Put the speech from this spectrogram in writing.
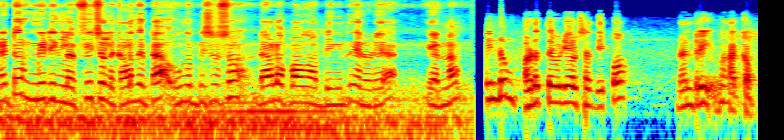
நெட்வொர்க் மீட்டிங்கில் ஃபியூச்சரில் கலந்துக்கிட்டா உங்கள் பிஸ்னஸும் டெவலப் ஆகும் அப்படிங்கிறது என்னுடைய எண்ணம். மீண்டும் அடுத்த வீடியோவில் சந்திப்போம். நன்றி வணக்கம்.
